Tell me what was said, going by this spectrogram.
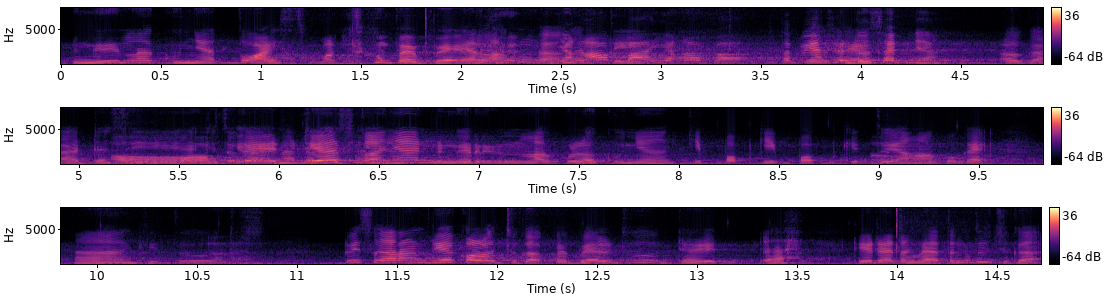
dengerin lagunya Twice waktu PBL aku nggak Yang ngerti. apa? Yang apa? Tapi ada dosennya. oh nggak ada sih ya Oh, gitu kirain kayak dia dosennya. sukanya dengerin lagu-lagunya K-pop K-pop gitu yang aku kayak hah? gitu. Terus, tapi sekarang dia kalau juga PBL tuh dari eh dia datang-datang tuh juga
